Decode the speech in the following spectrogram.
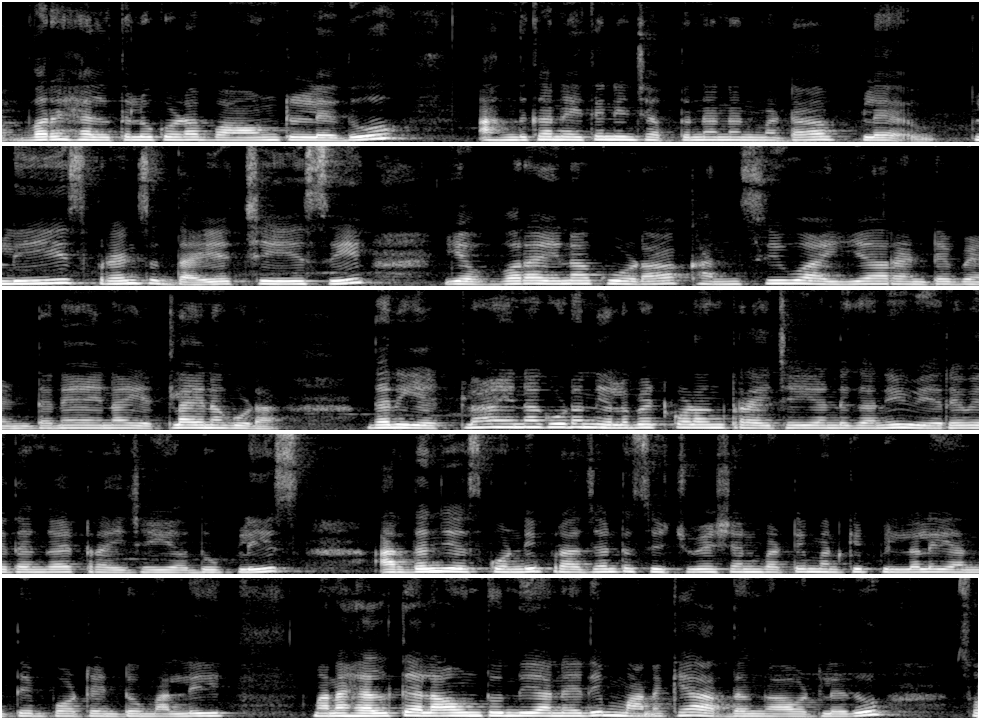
ఎవ్వరి హెల్త్లు కూడా బాగుంటలేదు. అందుకనైతే నేను చెప్తున్నాను అనమాట ప్లే ప్లీజ్ ఫ్రెండ్స్ దయచేసి ఎవరైనా కూడా కన్సీవ్ అయ్యారంటే వెంటనే అయినా ఎట్లా అయినా కూడా దాన్ని ఎట్లా అయినా కూడా నిలబెట్టుకోవడానికి ట్రై చేయండి కానీ వేరే విధంగా ట్రై చేయొద్దు. ప్లీజ్ అర్థం చేసుకోండి. ప్రజెంట్ సిచ్యువేషన్ బట్టి మనకి పిల్లలు ఎంత ఇంపార్టెంట్ మళ్ళీ మన హెల్త్ ఎలా ఉంటుంది అనేది మనకే అర్థం కావట్లేదు. సో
